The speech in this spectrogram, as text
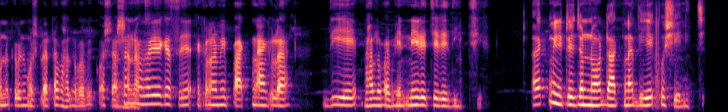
মনে করবেন মশলাটা ভালোভাবে কষানো হয়ে গেছে। এখন আমি পাকনাগুলা দিয়ে ভালোভাবে নেড়ে চেড়ে দিচ্ছি। এক মিনিটের জন্য ডাকনা দিয়ে কষিয়ে নিচ্ছি।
